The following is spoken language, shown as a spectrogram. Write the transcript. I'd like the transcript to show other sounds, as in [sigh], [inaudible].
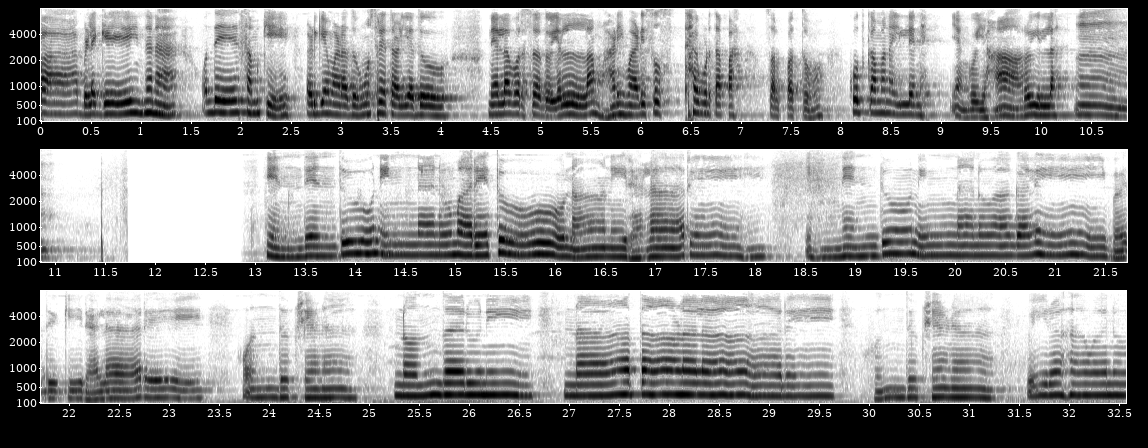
ಪಾಪ ಬೆಳಗ್ಗೆಯಿಂದನ ಒಂದೇ ಸಮಕಿ ಅಡುಗೆ ಮಾಡೋದು, ಮುಸ್ರೆ ತಳಿಯೋದು, ನೆಲ ಒರೆಸೋದು, ಎಲ್ಲ ಮಾಡಿ ಮಾಡಿ ಸುಸ್ತಾಗ್ಬಿಡ್ತಪ್ಪ. ಸ್ವಲ್ಪ ಹೊತ್ತು ಕೂತ್ಕೊಂಬನ ಇಲ್ಲೇನೆ. ಹೆಂಗೋ ಯಾರೂ ಇಲ್ಲ. ಹ್ಞೂ ಎಂದೆಂದೂ ನಿನ್ನನು ಮರೆತು ನಾನಿರಲಾರೆ. ಎಂದೆಂದೂ ನಿನ್ನನು ಆಗಲೇ ಬದುಕಿರಲಾರೆ. ಒಂದು ಕ್ಷಣ ನೊಂದರು ನೀ, ನಾ ತಾಳಲಾರೆ. ಒಂದು ಕ್ಷಣ ವಿರಹವನು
